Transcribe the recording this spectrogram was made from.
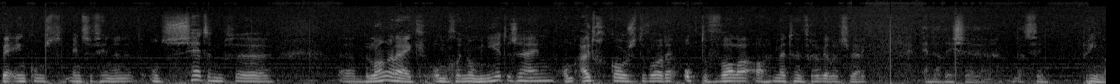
bijeenkomst. Mensen vinden het ontzettend eh, belangrijk om genomineerd te zijn. Om uitgekozen te worden, op te vallen al- met hun vrijwilligerswerk. En dat, is, eh, dat vind ik prima.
